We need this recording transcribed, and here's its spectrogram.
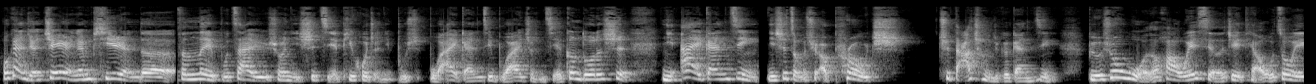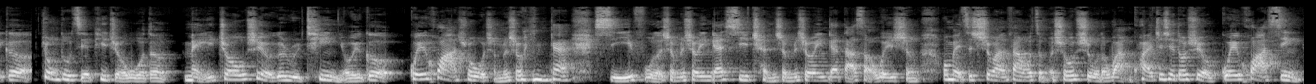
我感觉 J 人跟 P 人的分类不在于说你是洁癖或者你不是不爱干净、不爱整洁，更多的是你爱干净，你是怎么去 approach。去达成这个干净。比如说我的话，我也写了这条。我作为一个重度洁癖者，我的每一周是有一个 routine，有一个规划，说我什么时候应该洗衣服了，什么时候应该吸尘，什么时候应该打扫卫生。我每次吃完饭，我怎么收拾我的碗筷，这些都是有规划性，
